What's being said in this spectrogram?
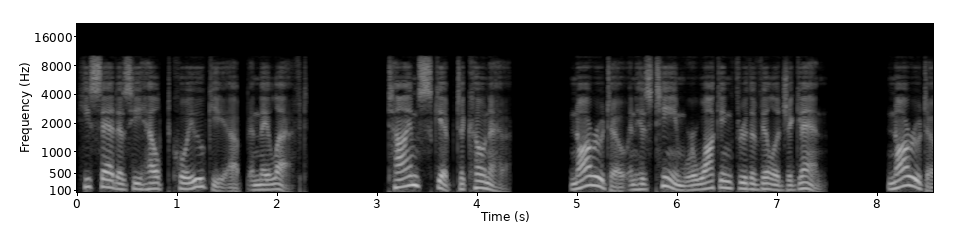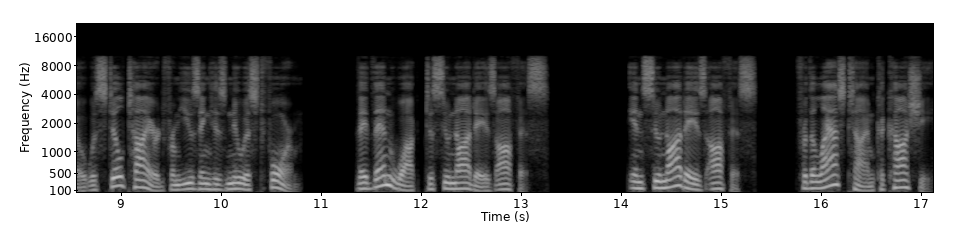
He said as he helped Koyuki up and they left. Time skipped to Konoha. Naruto and his team were walking through the village again. Naruto was still tired from using his newest form. They then walked to Tsunade's office. In Tsunade's office. For the last time Kakashi,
